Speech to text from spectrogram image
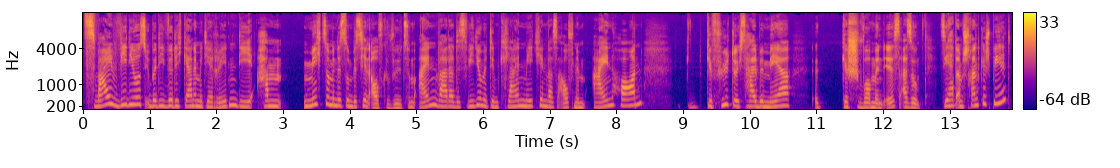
zwei Videos, über die würde ich gerne mit dir reden. Die haben mich zumindest so ein bisschen aufgewühlt. Zum einen war da das Video mit dem kleinen Mädchen, was auf einem Einhorn gefühlt durchs halbe Meer äh, geschwommen ist. Also sie hat am Strand gespielt.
